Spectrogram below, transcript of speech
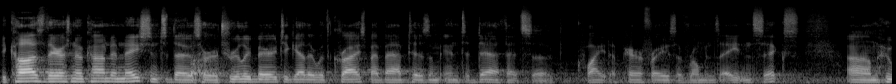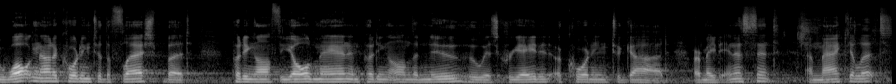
Because there is no condemnation to those who are truly buried together with Christ by baptism into death. That's a, quite a paraphrase of Romans 8 and 6 um, who walk not according to the flesh, but putting off the old man and putting on the new, who is created according to God, are made innocent, immaculate,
